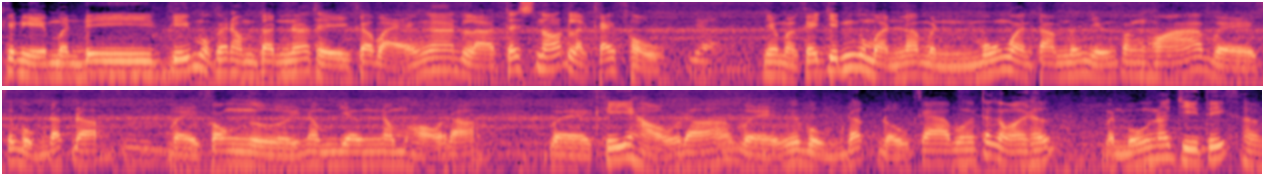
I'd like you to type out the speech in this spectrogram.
kinh nghiệm mình đi kiếm một cái thông tin đó thì cơ bản á, là test note là cái phụ. Dạ. nhưng mà cái chính của mình là mình muốn quan tâm đến những văn hóa về cái vùng đất đó về con người nông dân nông hộ đó về khí hậu đó về cái vùng đất độ cao vân, tất cả mọi thứ mình muốn nói chi tiết hơn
